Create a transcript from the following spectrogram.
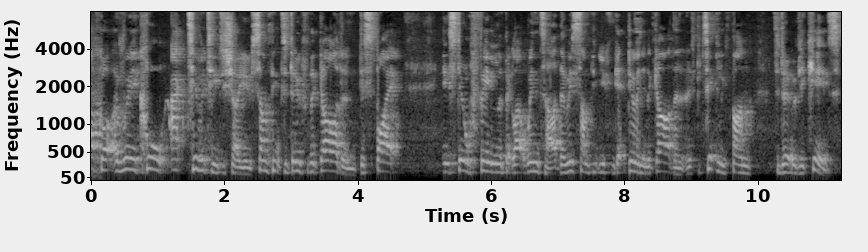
I've got a really cool activity to show you, something to do for the garden. Despite it still feeling a bit like winter, there is something you can get doing in the garden and it's particularly fun to do it with your kids.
